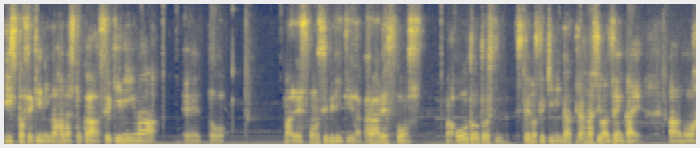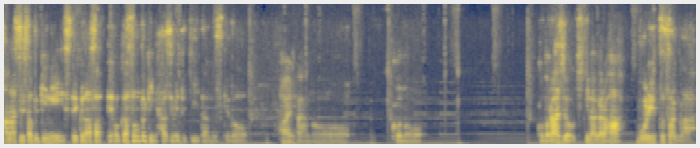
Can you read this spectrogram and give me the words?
意思と責任の話とか、責任は、えっ、と、まあ、 responsibility だから、 response、まあ、応答としての責任だって話は前回、あの、お話しした時にしてくださって、僕はその時に初めて聞いたんですけど、はい。あのーこの、このラジオを聞きながら、あ、ボリウッドさんが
